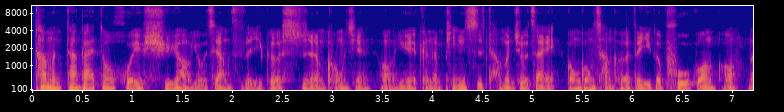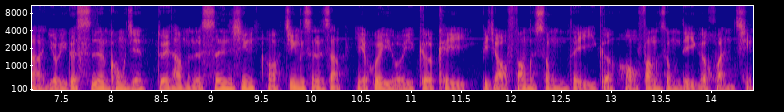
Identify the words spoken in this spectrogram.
他们大概都会需要有这样子的一个私人空间哦，因为可能平时他们就在公共场合的一个曝光哦，那有一个私人空间，对他们的身心哦、精神上也会有一个可以比较放松的一个哦，放松的一个环境。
